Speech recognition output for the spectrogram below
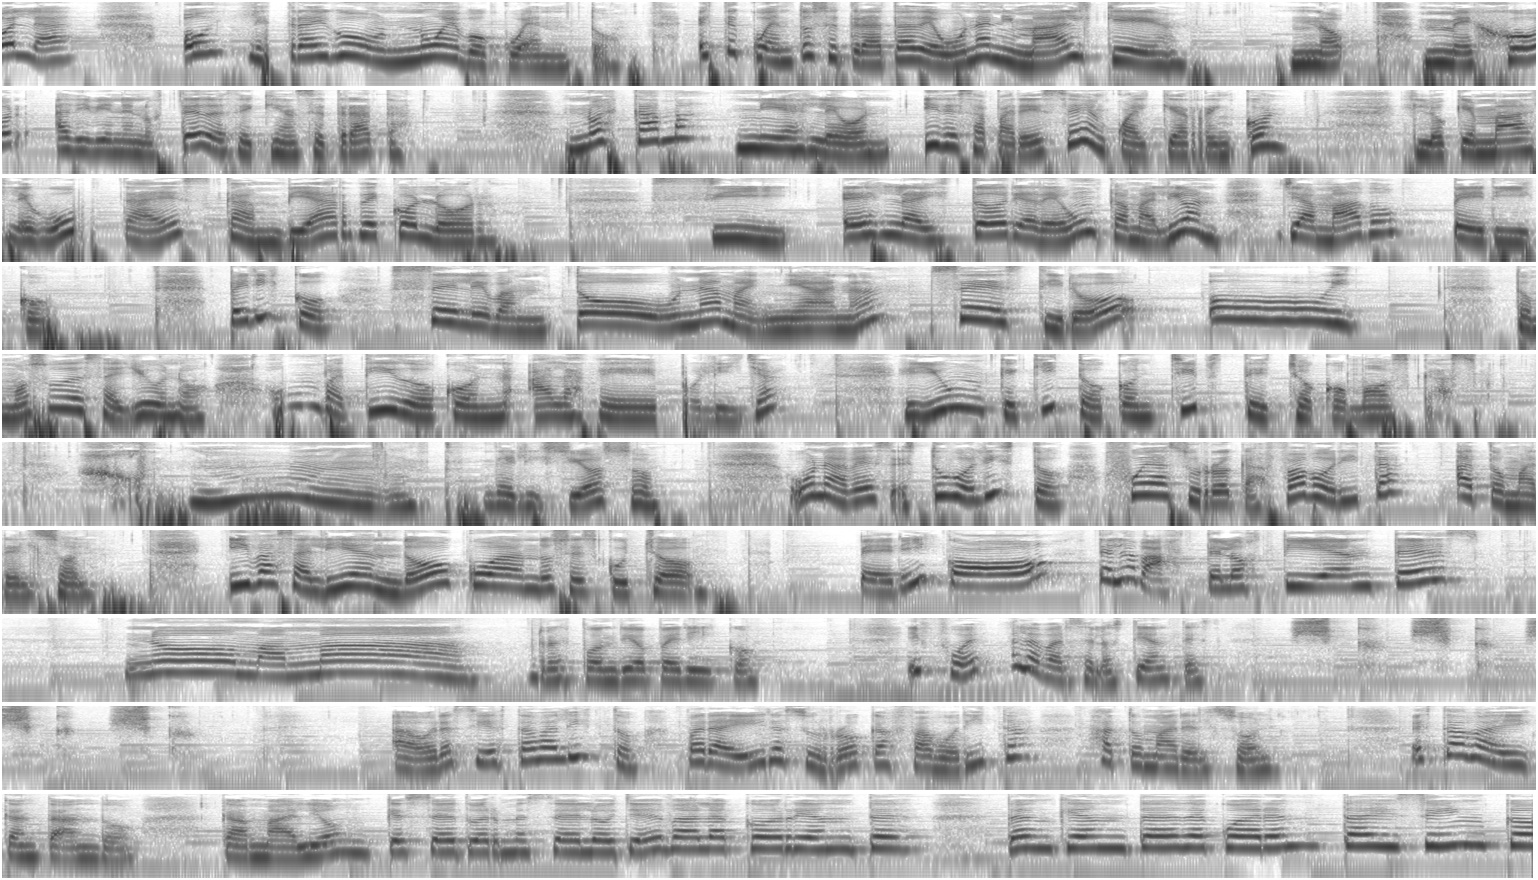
Hola, hoy les traigo un nuevo cuento. Este cuento se trata de un animal que... No, mejor adivinen ustedes de quién se trata. No es cama ni es león y desaparece en cualquier rincón. Lo que más le gusta es cambiar de color. Sí, es la historia de un camaleón llamado Perico. Perico se levantó una mañana, se estiró y tomó su desayuno, un batido con alas de polilla y un quequito con chips de chocomoscas. Mmm, delicioso. Una vez estuvo listo, fue a su roca favorita a tomar el sol. Iba saliendo cuando se escuchó Perico, ¿te lavaste los dientes? No, mamá, respondió Perico. Y fue a lavarse los dientes. Ahora sí estaba listo para ir a su roca favorita a tomar el sol. Estaba ahí cantando, Camaleón que se duerme se lo lleva la corriente, tanqueante de 45.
